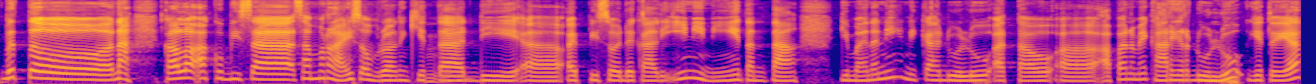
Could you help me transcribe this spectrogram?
Betul. Nah, kalau aku bisa summarize obrolan kita di uh, episode kali ini nih tentang gimana nih nikah dulu atau uh, apa namanya karir dulu gitu ya.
